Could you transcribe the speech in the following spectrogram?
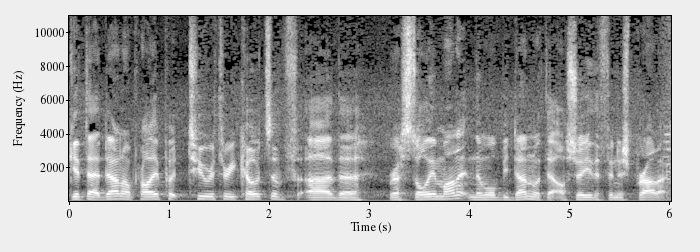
get that done. I'll probably put two or three coats of uh, the Rust-Oleum on it and then we'll be done with it. I'll show you the finished product.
